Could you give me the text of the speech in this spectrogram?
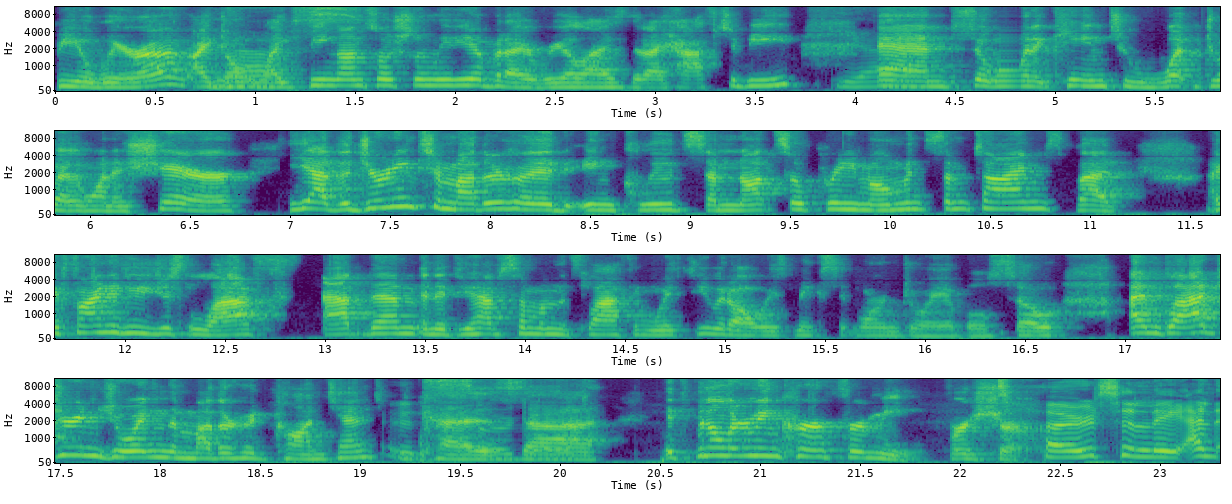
be aware of i don't yes. like being on social media but i realize that i have to be yeah. and so when it came to what do i want to share yeah the journey to motherhood includes some not so pretty moments sometimes but i find if you just laugh at them and if you have someone that's laughing with you it always makes it more enjoyable so i'm glad you're enjoying the motherhood content because so uh it's been a learning curve for me for sure. Totally. And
